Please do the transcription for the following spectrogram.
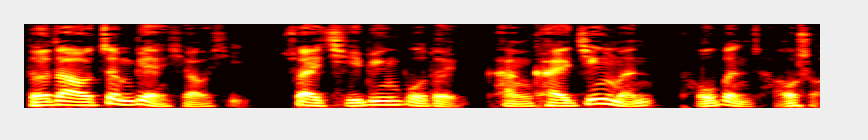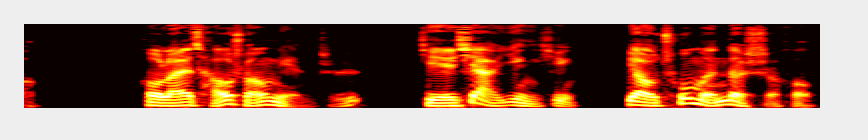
得到政变消息，率骑兵部队砍开荆门，投奔曹爽。后来曹爽免职，解下印信，要出门的时候，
